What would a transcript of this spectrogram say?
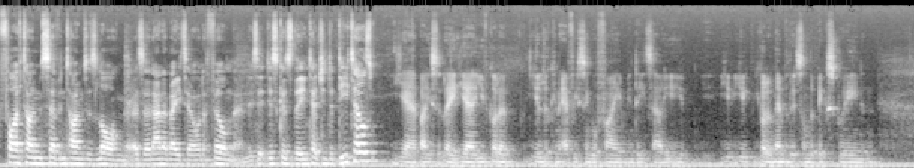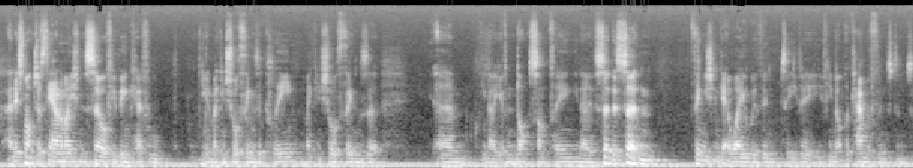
five times, seven times as long as an animator on a film? Then is it just because the attention to details? Yeah, basically, yeah. You've got to you're looking at every single frame in detail. You you you you've got to remember that it's on the big screen, and and it's not just the animation itself. You're being careful, you know, making sure things are clean, making sure things are, um, you know, you haven't knocked something. You know, so there's certain things you can get away with in TV. If you knock the camera, for instance,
